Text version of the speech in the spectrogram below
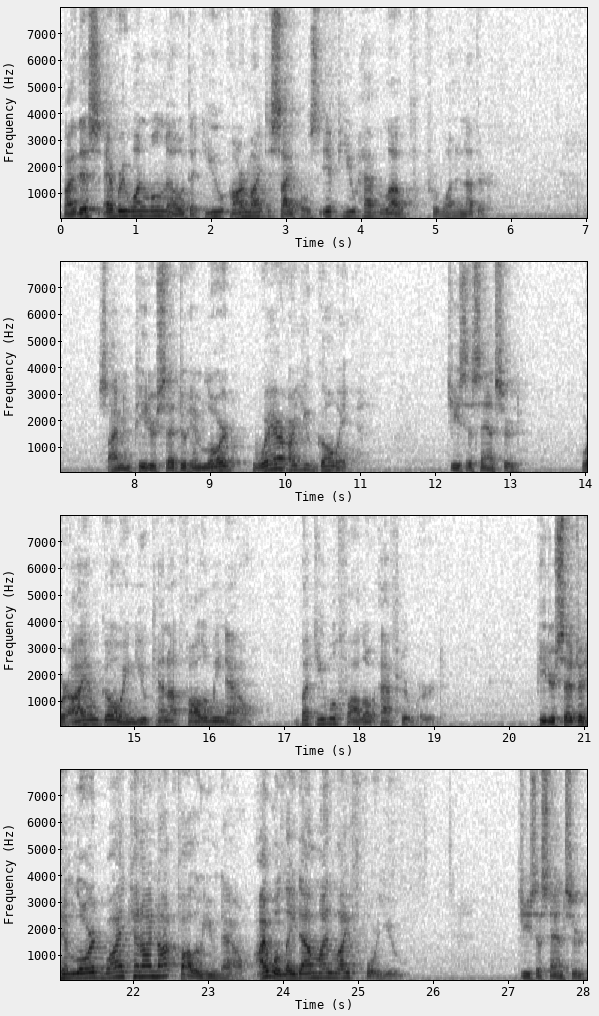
By this everyone will know that you are my disciples if you have love for one another. Simon Peter said to him, Lord, where are you going? Jesus answered, Where I am going, you cannot follow me now, but you will follow afterward. Peter said to him, Lord, why can I not follow you now? I will lay down my life for you. Jesus answered,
